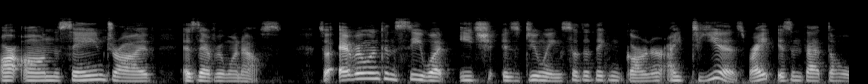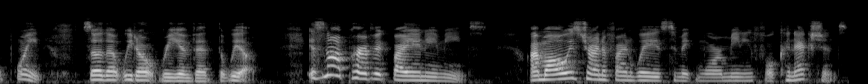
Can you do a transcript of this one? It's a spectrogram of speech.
are on the same drive as everyone else. So everyone can see what each is doing so that they can garner ideas, right? Isn't that the whole point? So that we don't reinvent the wheel. It's not perfect by any means. I'm always trying to find ways to make more meaningful connections.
